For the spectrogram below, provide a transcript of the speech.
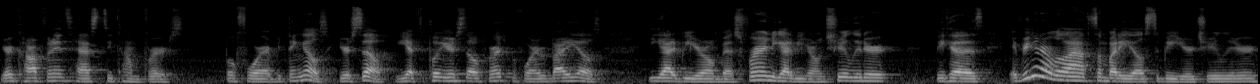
your confidence has to come first before everything else. Yourself. You have to put yourself first before everybody else. You got to be your own best friend. You got to be your own cheerleader. Because if you're going to rely on somebody else to be your cheerleader,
